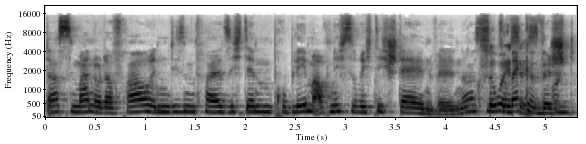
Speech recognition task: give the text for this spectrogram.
dass Mann oder Frau in diesem Fall sich dem Problem auch nicht so richtig stellen will. Ne? Es So wird ist so weggewischt.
